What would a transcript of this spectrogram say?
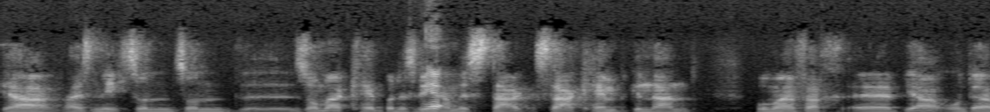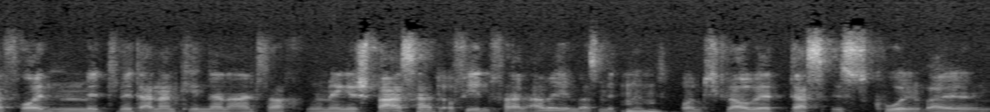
ja, weiß nicht, so ein, so ein äh, Sommercamp und deswegen ja. haben wir Star, Star Camp genannt wo man einfach äh, ja unter Freunden mit mit anderen Kindern einfach eine Menge Spaß hat, auf jeden Fall, aber eben was mitnimmt. Mhm. Und ich glaube, das ist cool, weil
